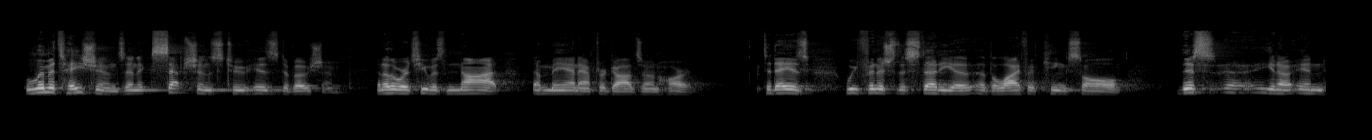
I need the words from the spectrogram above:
limitations and exceptions to his devotion. In other words, he was not a man after God's own heart. Today, as we finish the study of, of the life of King Saul, this, uh, you know, in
